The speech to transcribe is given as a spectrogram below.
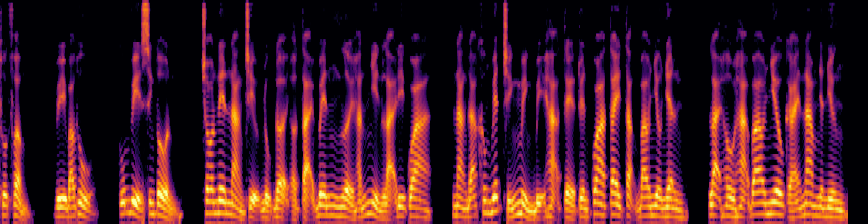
Thuộc phẩm, vì báo thù, cũng vì sinh tồn, cho nên nàng chịu nhục đợi ở tại bên người hắn nhìn lại đi qua, nàng đã không biết chính mình bị hạ tề tuyên qua tay tặng bao nhiêu nhân, lại hầu hạ bao nhiêu cái nam nhân nhưng,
